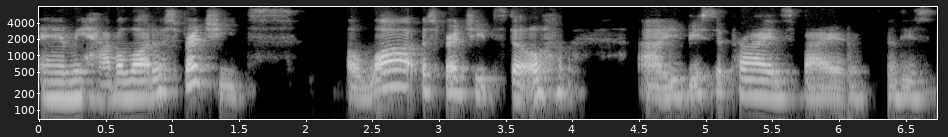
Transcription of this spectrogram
and we have a lot of spreadsheets, a lot of spreadsheets still. Uh, you'd be surprised by these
